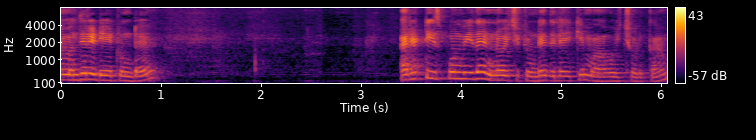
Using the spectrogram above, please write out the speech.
ചമ്മന്തി റെഡി ആയിട്ടുണ്ട്. അര ടീസ്പൂൺ വീതം എണ്ണ ഒഴിച്ചിട്ടുണ്ട്. ഇതിലേക്ക് മാവ് ഒഴിച്ചു കൊടുക്കാം.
